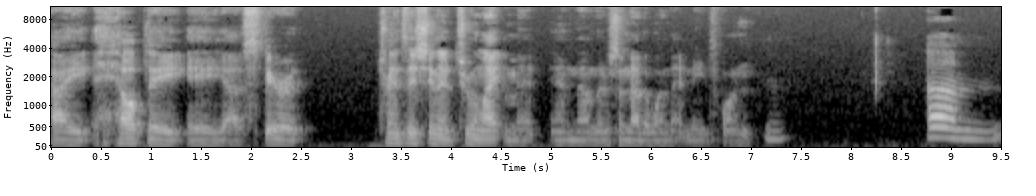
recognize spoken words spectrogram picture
I helped a a uh, spirit transition into true enlightenment, and now there's another one that needs one. Um.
